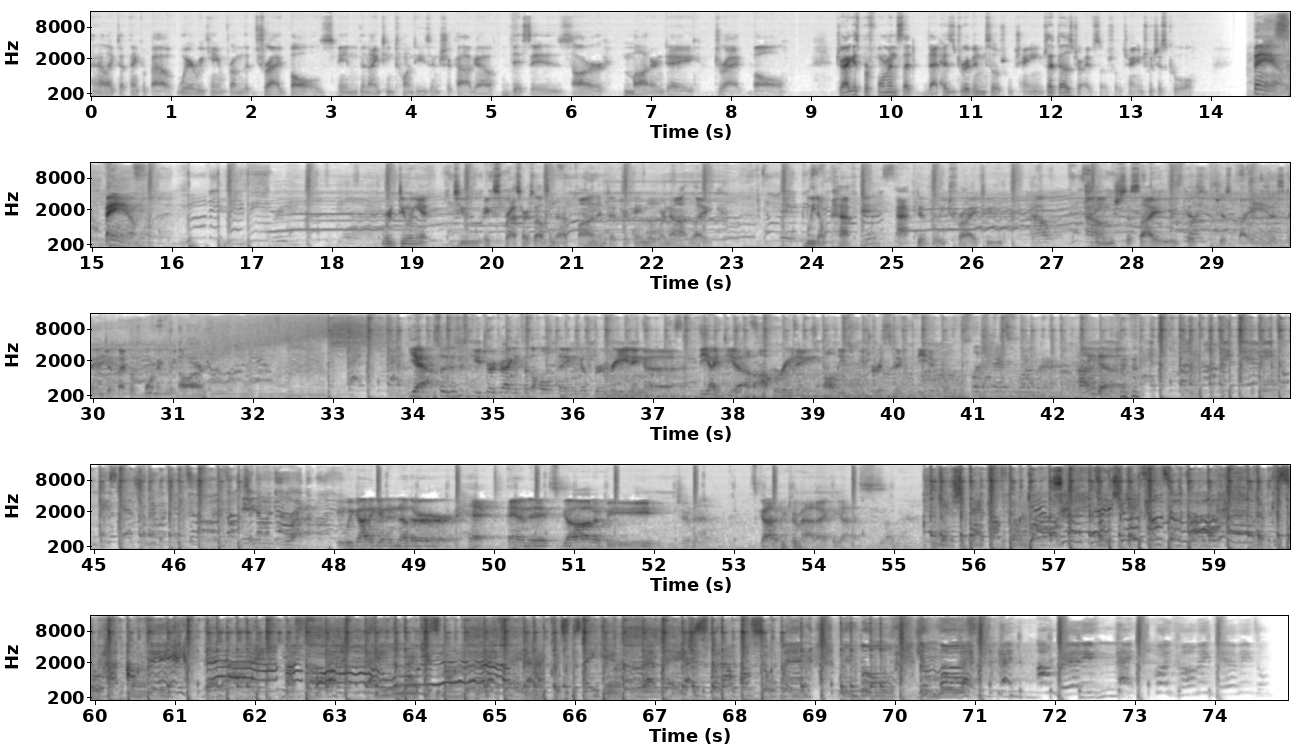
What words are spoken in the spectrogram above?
And I like to think about where we came from, the drag balls in the 1920s in Chicago. This is our modern day drag ball. Drag is performance that, that has driven social change, that does drive social change, which is cool. Bam! Bam! We're doing it to express ourselves and to have fun and to entertain, but we're not like, we don't have to actively try to change society because just by existing, just by performing, we are. Yeah, so this is Future Dragon. So the whole thing is we're creating a, the idea of operating all these futuristic vehicles. Let's transformer. Kind of. we gotta get another hit, and it's gotta be. Dramatic. It's gotta be dramatic, yes.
